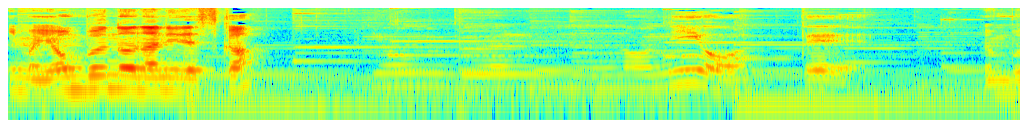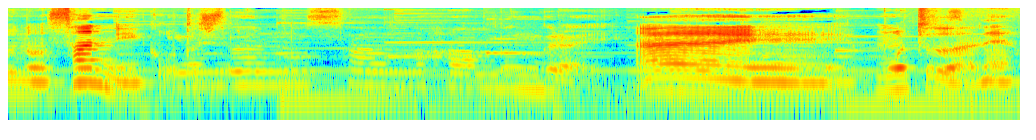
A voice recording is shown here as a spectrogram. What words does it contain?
今4分の何ですか？4分の2を割って？4分の3に行こうとし4て分の3の半分ぐらい。はい。もうちょっとだね。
